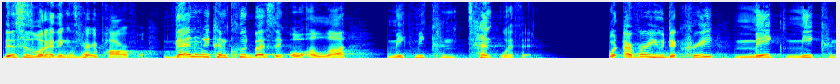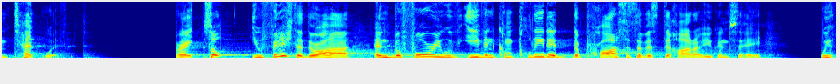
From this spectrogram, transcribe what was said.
This is what I think is very powerful. Then we conclude by saying, Oh Allah, make me content with it. Whatever you decree, make me content with it. Right? So you finish the dua, and before you've even completed the process of istikhara, you can say, we've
